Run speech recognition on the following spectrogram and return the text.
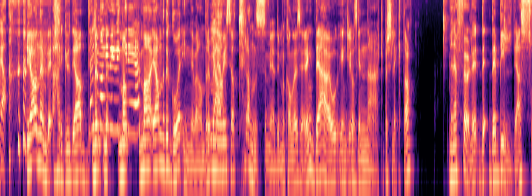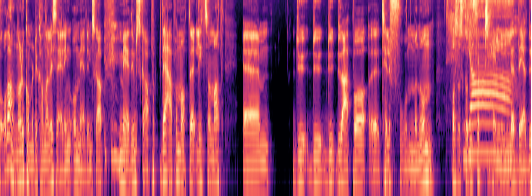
Ja. Ja, nemlig. Herregud. Ja, er så mange begrep. ja, men det går inn i hverandre. Men jeg vil si at transemedium og kanalisering Det er jo egentlig ganske nært beslekta. Men jeg føler, det, det bildet jeg så da når det kommer til kanalisering og mediumskap Mediumskap det er på en måte litt som at um, du, du, du, du er på eh, telefon med noen, og så skal Ja. du fortelle det du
